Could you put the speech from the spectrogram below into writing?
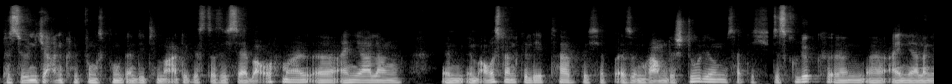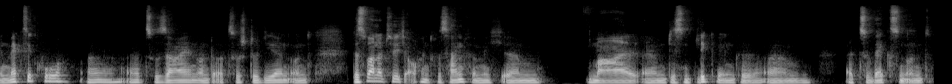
persönlicher Anknüpfungspunkt an die Thematik ist, dass ich selber auch mal äh, ein Jahr lang im, im Ausland gelebt habe. Ich habe also im Rahmen des Studiums hatte ich das Glück, ähm, äh, ein Jahr lang in Mexiko äh, äh, zu sein und dort zu studieren. Und das war natürlich auch interessant für mich, ähm, mal ähm, diesen Blickwinkel ähm, äh, zu wechseln und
